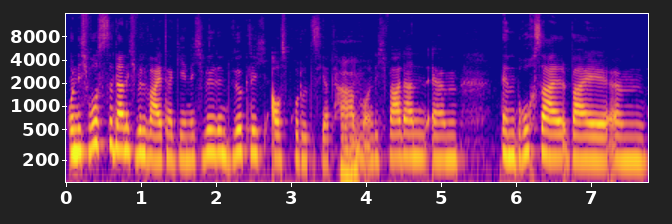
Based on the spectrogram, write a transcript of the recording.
Und ich wusste dann, ich will weitergehen, ich will den wirklich ausproduziert mhm. haben. Mhm. Und ich war dann ähm, in Bruchsal bei, ähm,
